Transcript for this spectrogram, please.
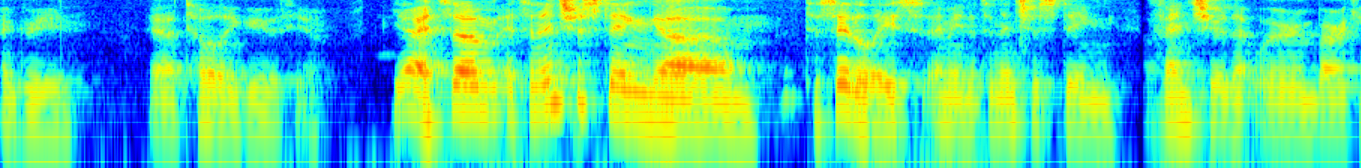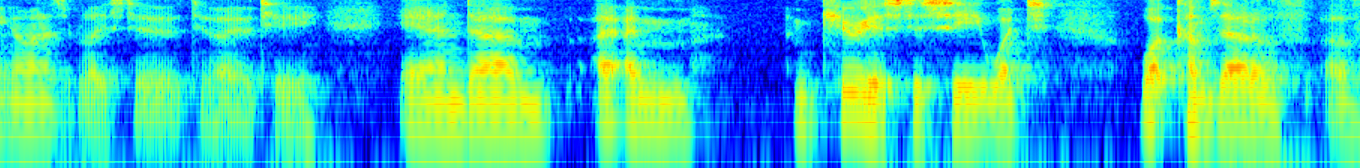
Agreed. Yeah, I totally agree with you. Yeah, it's um, it's an interesting, um, to say the least. I mean, it's an interesting venture that we're embarking on as it relates to to IoT, and um, I, I'm I'm curious to see what what comes out of of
